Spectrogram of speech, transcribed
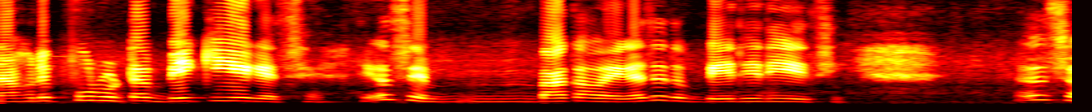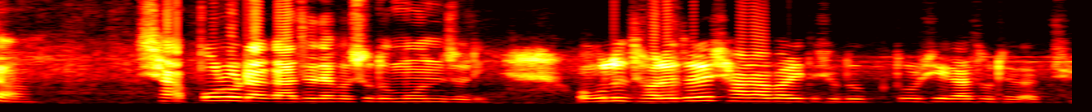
না হলে পুরোটা বেঁকিয়ে গেছে, ঠিক আছে? বাঁকা হয়ে গেছে, তো বেঁধে দিয়েছি। বুঝেছ? পুরোটা গাছে দেখো শুধু মঞ্জুরি। ওগুলো ঝরে ঝরে সারা বাড়িতে শুধু তুলসী গাছ উঠে যাচ্ছে।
